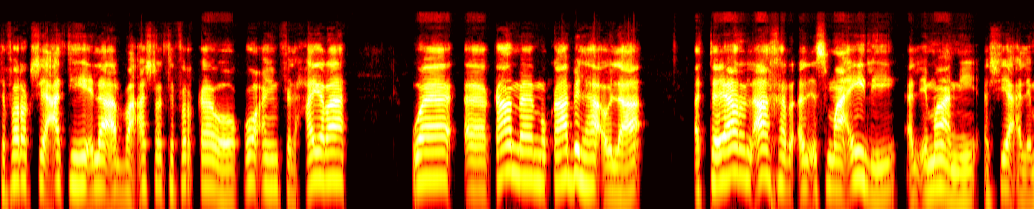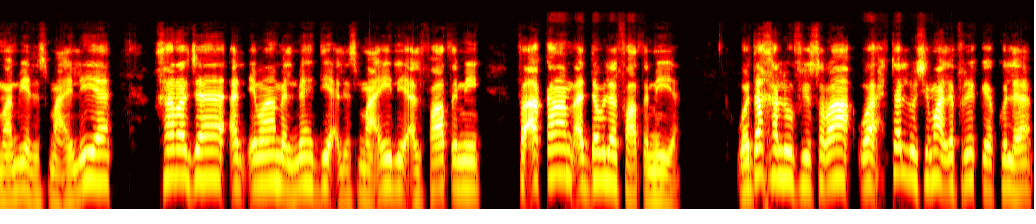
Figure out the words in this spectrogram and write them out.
تفرق شيعته إلى أربع عشرة فرقة ووقوعهم في الحيرة وقام مقابل هؤلاء التيار الآخر الإسماعيلي الإمامي الشيعة الإمامية الإسماعيلية خرج الإمام المهدي الإسماعيلي الفاطمي فأقام الدولة الفاطمية ودخلوا في صراع واحتلوا شمال أفريقيا كلها.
